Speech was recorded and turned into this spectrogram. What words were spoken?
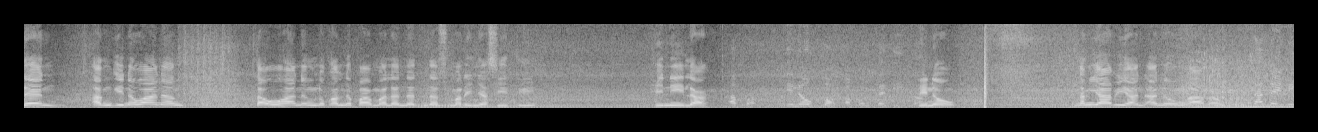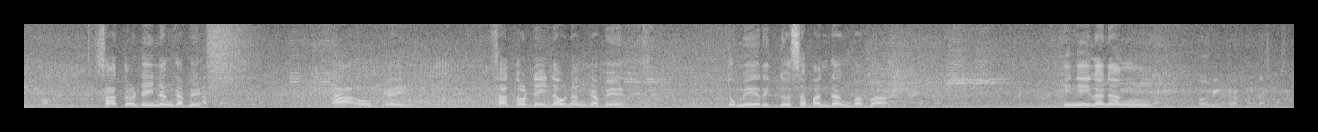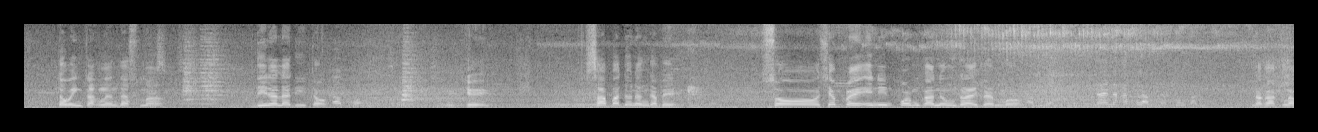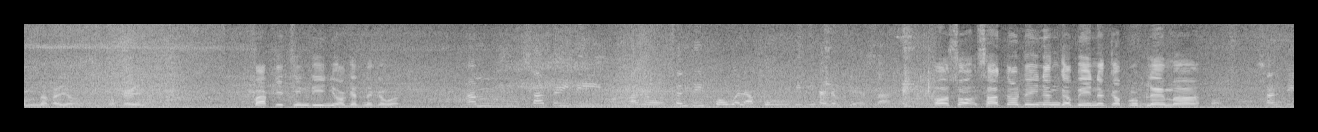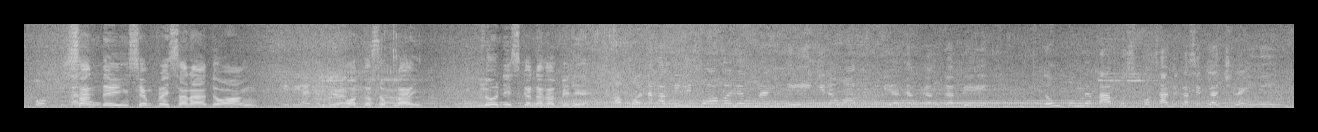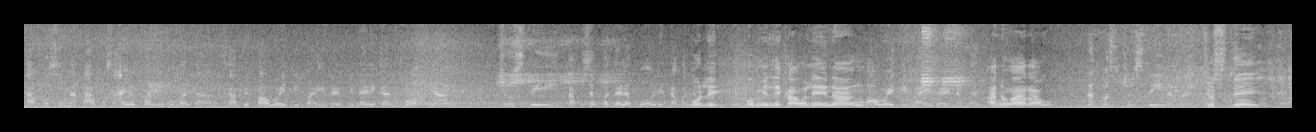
Then, ang ginawa ng tauhan ng lokal na pamahalaan ng Dasmariñas City, hinila, Apo, tinaw po, papunta dito. tinaw. Nangyari yan anong araw? Saturday po. Saturday ng gabi. Apo. Ah, okay. Saturday daw ng gabi, tumirik doon sa bandang baba, hinila ng Towing truck ng Dasma. towing truck ng Dasma. Dinala dito. Apo. Okay. Sabado ng gabi. So, siyempre, in-inform ka nung driver mo. Apo. Na nakaklam na po kami. Nakaklam na kayo. Okay. Bakit hindi nyo agad nagawa? Um, Saturday, ano, Sunday po, wala pong bilihan ng pyesa. Oh, so, Saturday ng gabi, nagka-problema. Sunday po. sarado Sunday, siyempre, sarado ang Bilihan ng auto supply. Lunes ka nakabili. Opo, nakabili po ako ng Monday, ginawa po yan hanggang gabi. Nung pong natapos po, sabi kasi clutch lining. Tapos nung natapos, ayaw pa rin umandar. Sabi power divider. Binalikan po ng Tuesday, tapos nagpadala po ulit ako ng Buli, bumili ka uli ng power divider naman. po. anong araw? That was Tuesday naman. Tuesday. Opo.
